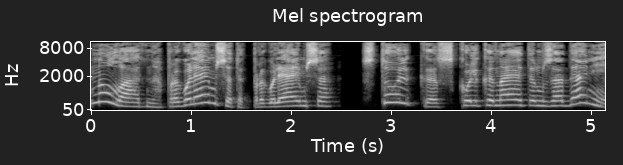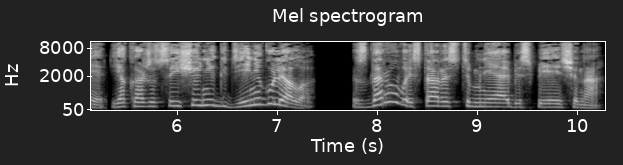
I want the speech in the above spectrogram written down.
«Ну ладно, прогуляемся так прогуляемся. Столько, сколько на этом задании, я, кажется, еще нигде не гуляла. Здоровая старость мне обеспечена».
